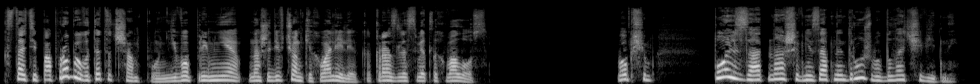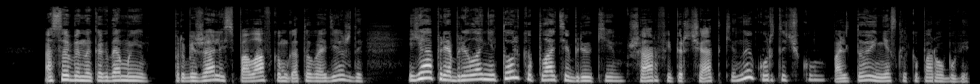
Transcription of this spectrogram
Кстати, попробуй вот этот шампунь. Его при мне наши девчонки хвалили, как раз для светлых волос». В общем, польза от нашей внезапной дружбы была очевидной. Особенно, когда мы пробежались по лавкам готовой одежды, я приобрела не только платье-брюки, шарф и перчатки, но и курточку, пальто и несколько пар обуви,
